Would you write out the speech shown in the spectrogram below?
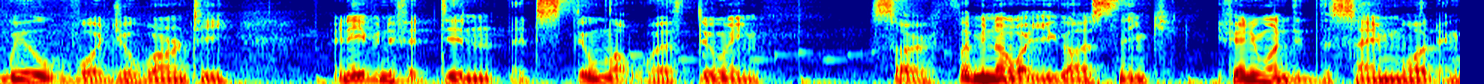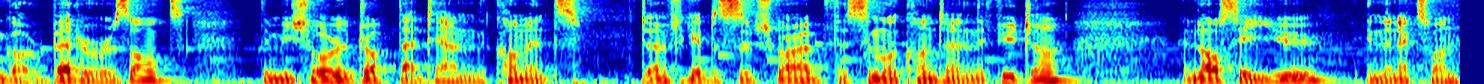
will void your warranty, and even if it didn't, it's still not worth doing. So let me know what you guys think. If anyone did the same mod and got better results, then be sure to drop that down in the comments. Don't forget to subscribe for similar content in the future, and I'll see you in the next one.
